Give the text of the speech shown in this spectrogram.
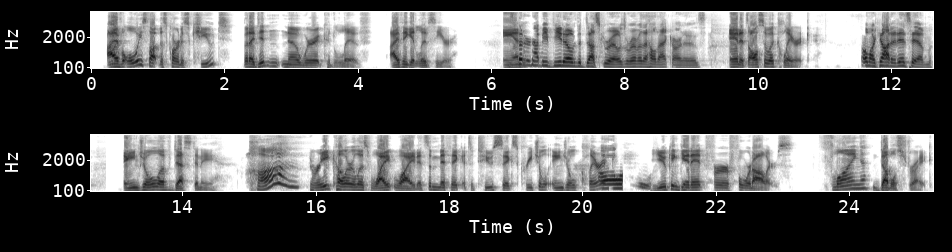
I've always thought this card is cute, but I didn't know where it could live. I think it lives here. This better not be Vito of the Dusk Rose, or whatever the hell that card is. and it's also a cleric. Oh my god, it is him. Angel of Destiny. Huh? Three colorless white white. It's a mythic. It's a 2 6 creature angel cleric. Oh, You can get it for $4. Flying double strike.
